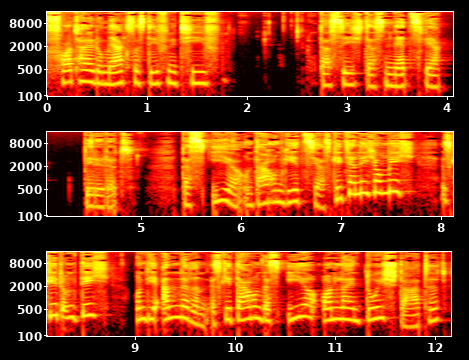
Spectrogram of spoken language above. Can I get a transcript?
Vorteil, du merkst es definitiv, dass sich das Netzwerk bildet. Dass ihr, und darum geht's ja, es geht ja nicht um mich, es geht um dich und die anderen. Es geht darum, dass ihr online durchstartet,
